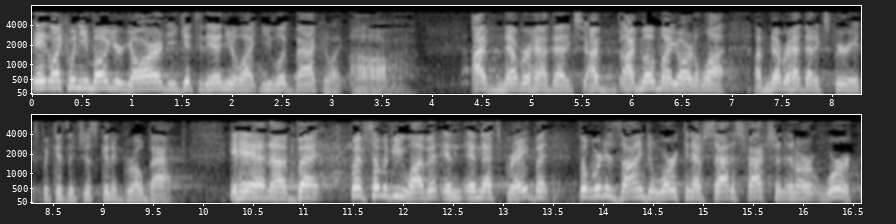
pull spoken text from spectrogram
And like when you mow your yard and you get to the end, you're like, you look back, you're like, ah. I've never had that experience. I've, I've mowed my yard a lot. I've never had that experience because it's just going to grow back. And, uh, but, but some of you love it and, and that's great, but, but we're designed to work and have satisfaction in our work.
